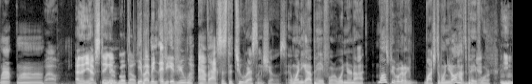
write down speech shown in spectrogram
Wah, wah. wow. And then you have Sting and both out. Yeah, but I mean, if if you have access to two wrestling shows and one you got to pay for, one you're not, most people are gonna watch the one you don't have to pay for. Y-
